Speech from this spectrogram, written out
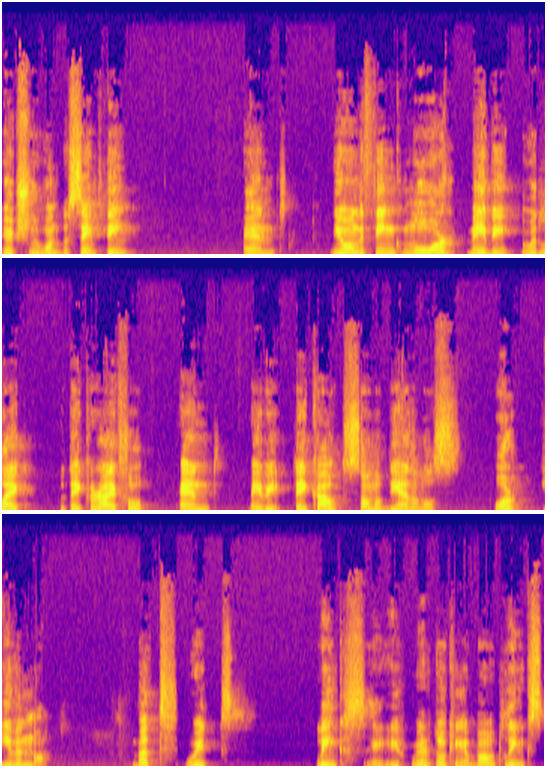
you actually want the same thing. And the only thing more, maybe you would like to take a rifle and maybe take out some of the animals or even not. But with lynx, eh, if we're talking about lynx,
